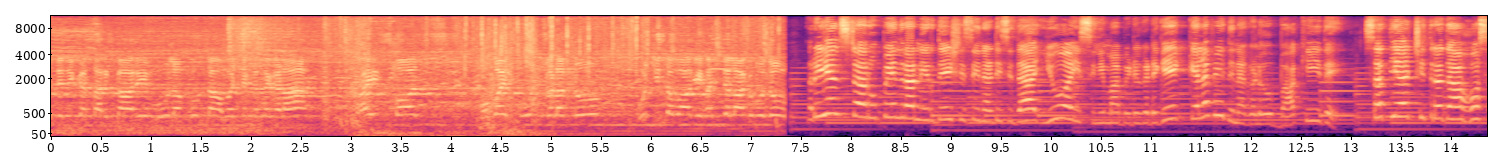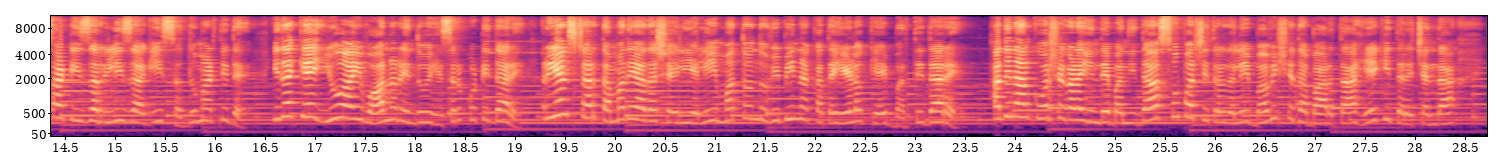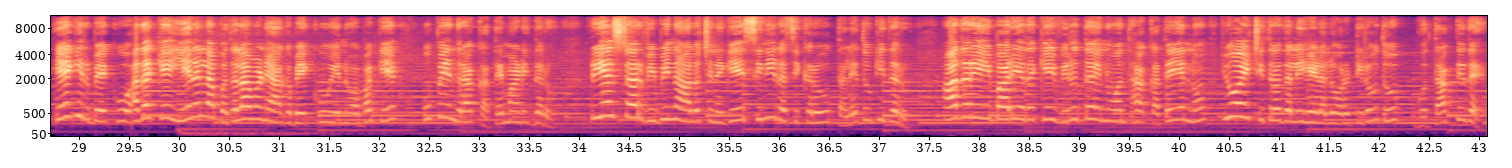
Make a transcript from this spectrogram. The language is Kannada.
ಅನೇಕ ಸರ್ಕಾರಿ ಮೂಲಭೂತ ಅವಶ್ಯಕತೆಗಳ ಪ್ರೈಸ್ ಬಾಲ್ ಮೊಬೈಲ್ ಫೋನ್ಗಳನ್ನು ಉಚಿತವಾಗಿ ಹಂಚಲಾಗುವುದು. ರಿಯಲ್ ಸ್ಟಾರ್ ಉಪೇಂದ್ರ ನಿರ್ದೇಶಿಸಿ ನಟಿಸಿದ ಯುಐ ಸಿನಿಮಾ ಬಿಡುಗಡೆಗೆ ಕೆಲವೇ ದಿನಗಳು ಬಾಕಿ ಇದೆ. ಸದ್ಯ ಚಿತ್ರದ ಹೊಸ ಟೀಸರ್ ರಿಲೀಸ್ ಆಗಿ ಸದ್ದು ಮಾಡ್ತಿದೆ. ಇದಕ್ಕೆ ಯುಐ ವಾರ್ನರ್ ಎಂದು ಹೆಸರು ಕೊಟ್ಟಿದ್ದಾರೆ. ರಿಯಲ್ ಸ್ಟಾರ್ ತಮ್ಮದೇ ಆದ ಶೈಲಿಯಲ್ಲಿ ಮತ್ತೊಂದು ವಿಭಿನ್ನ ಕತೆ ಹೇಳೋಕೆ ಬರ್ತಿದ್ದಾರೆ. ಹದಿನಾಲ್ಕು ವರ್ಷಗಳ ಹಿಂದೆ ಬಂದಿದ್ದ ಸೂಪರ್ ಚಿತ್ರದಲ್ಲಿ ಭವಿಷ್ಯದ ಭಾರತ ಹೇಗಿದ್ದರೆ ಚಂದ, ಹೇಗಿರಬೇಕು, ಅದಕ್ಕೆ ಏನೆಲ್ಲ ಬದಲಾವಣೆ ಆಗಬೇಕು ಎನ್ನುವ ಬಗ್ಗೆ ಉಪೇಂದ್ರ ಕತೆ ಮಾಡಿದ್ದರು. ರಿಯಲ್ ಸ್ಟಾರ್ ವಿಭಿನ್ನ ಆಲೋಚನೆಗೆ ಸಿನಿ ರಸಿಕರು ತಲೆದೂಗಿದರು ಆದರೆ ಈ ಬಾರಿ ಅದಕ್ಕೆ ವಿರುದ್ಧ ಎನ್ನುವಂತಹ ಕಥೆಯನ್ನು ಯುಐ ಚಿತ್ರದಲ್ಲಿ ಹೇಳಲು ಹೊರಟಿರುವುದು ಗೊತ್ತಾಗ್ತಿದೆ.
